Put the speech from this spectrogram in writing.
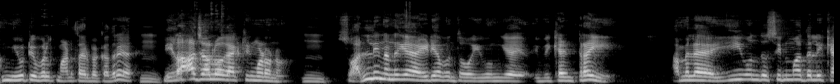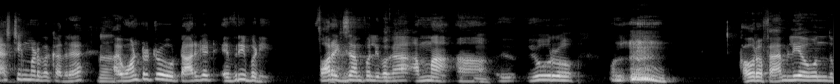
ನಮ್ಮ ಯೂಟ್ಯೂಬ್ ಅಲ್ಲಿ ಮಾಡ್ತಾ ಇರ್ಬೇಕಾದ್ರೆ ಹ್ಮ್. ನಿಲಾಜಾಲವಾಗಿ ಆಕ್ಟಿಂಗ್ ಮಾಡೋನು. ಸೊ ಅಲ್ಲಿ ನನಗೆ ಐಡಿಯಾ ಬಂತು ಇವನ್ಗೆ ವಿ ಕ್ಯಾನ್ ಟ್ರೈ ಆಮೇಲೆ ಈ ಒಂದು ಸಿನಿಮಾದಲ್ಲಿ ಕ್ಯಾಸ್ಟಿಂಗ್ ಮಾಡ್ಬೇಕಾದ್ರೆ I want to target everybody for example ಇವಾಗ ಅಮ್ಮ ಇವರು ಅವರ ಫ್ಯಾಮಿಲಿಯ ಒಂದು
